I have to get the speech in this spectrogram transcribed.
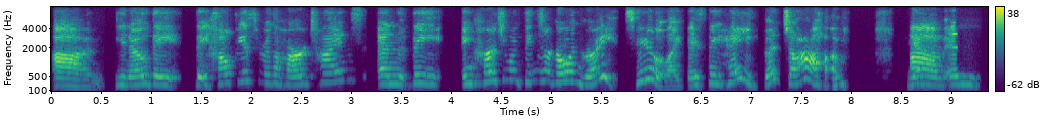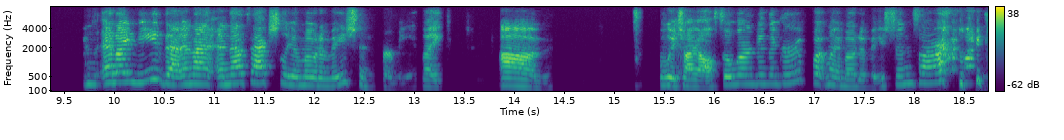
Um, you know, they they help you through the hard times and they encourage you when things are going great too. Like they say, "Hey, good job," yeah. um, and and I need that, and I and that's actually a motivation for me. Like, um, which I also learned in the group what my motivations are. like,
